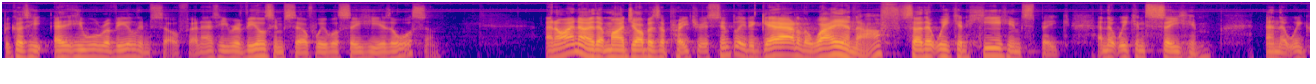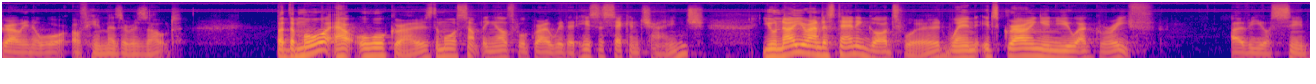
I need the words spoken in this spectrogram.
because he, he will reveal himself. And as he reveals himself, we will see he is awesome. And I know that my job as a preacher is simply to get out of the way enough so that we can hear him speak and that we can see him and that we grow in awe of him as a result. But the more our awe grows, the more something else will grow with it. Here's the second change. You'll know you're understanding God's word when it's growing in you a grief over your sin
